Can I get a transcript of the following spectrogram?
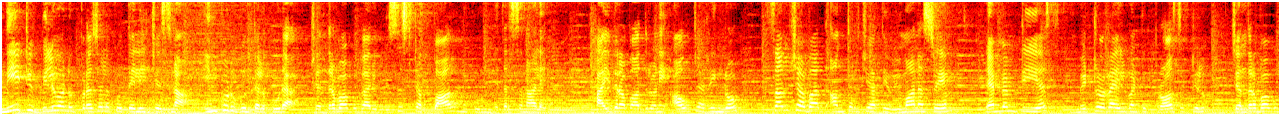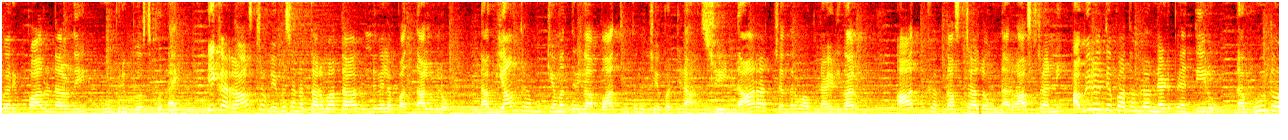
నీటి విలువను ప్రజలకు తెలియజేసిన ఇంకుడు గుంతలు కూడా చంద్రబాబు గారి విశిష్ట పాలనకు నిదర్శనాలే. హైదరాబాద్లోని ఔటర్ రింగ్ రోడ్ శంషాబాద్ అంతర్జాతీయ విమానాశ్రయం ఎంఎంటీఎస్ మెట్రో రైల్ వంటి ప్రాజెక్టులు చంద్రబాబు గారి పాలనలోని ఊపిరి పోసుకున్నాయి. ఇక రాష్ట్ర విభజన తర్వాత రెండు వేల పద్నాలుగులో నవ్యాంధ్ర ముఖ్యమంత్రిగా బాధ్యతలు చేపట్టిన శ్రీ నారా చంద్రబాబు నాయుడు గారు ఆర్థిక కష్టాల్లో ఉన్న రాష్ట్రాన్ని అభివృద్ధి పథంలో నడిపిన తీరు నభూతో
